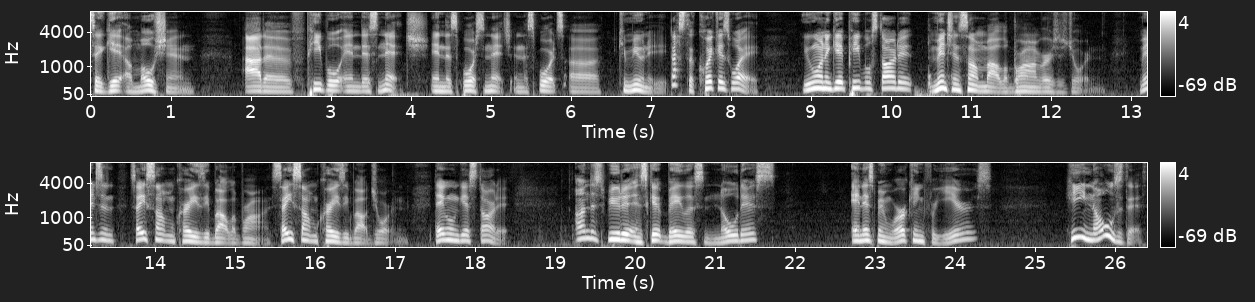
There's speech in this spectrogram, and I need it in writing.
to get emotion out of people in this niche, in the sports niche, in the sports uh community. That's the quickest way. You want to get people started? Mention something about LeBron versus Jordan. Mention, say something crazy about LeBron. Say something crazy about Jordan. They gonna get started. Undisputed and Skip Bayless know this, and it's been working for years. He knows this.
